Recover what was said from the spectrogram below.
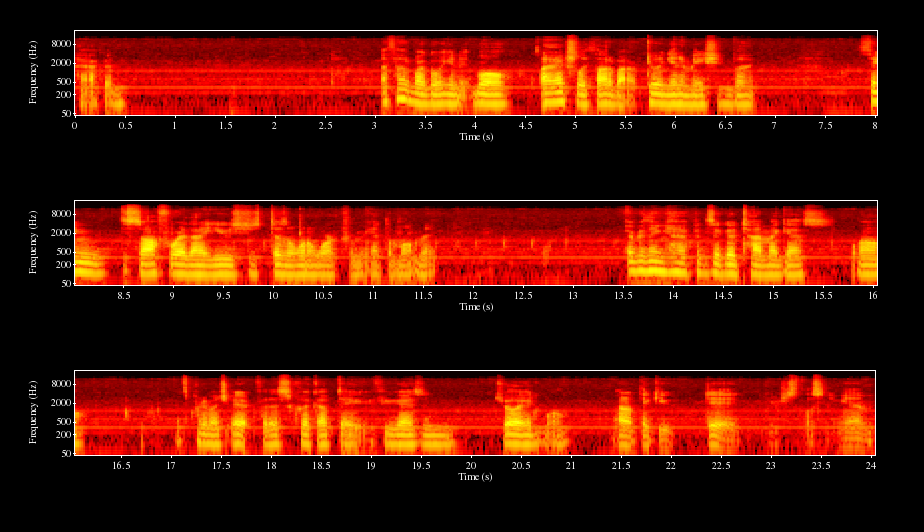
happen. I thought about going in it well I actually thought about doing animation but thing, the software that I use just doesn't want to work for me at the moment. Everything happens a good time, I guess. Well, that's pretty much it for this quick update. If you guys enjoyed, well, I don't think you did. You're just listening in.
